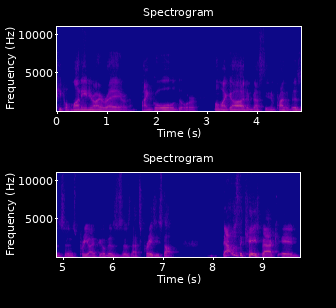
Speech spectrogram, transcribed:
people money in your IRA or buying gold or, oh my God, investing in private businesses, pre IPO businesses. That's crazy stuff. That was the case back in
